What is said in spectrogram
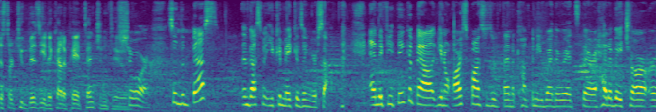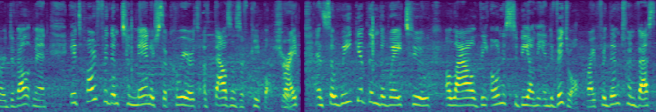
just are too busy to kind of pay attention to? Sure. So the best investment you can make is in yourself. And if you think about, you know, our sponsors within a company, whether it's their head of HR or development, it's hard for them to manage the careers of thousands of people, Sure. right? And so we give them the way to allow the onus to be on the individual, right? For them to invest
